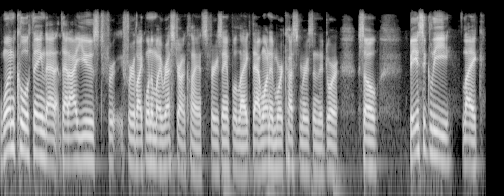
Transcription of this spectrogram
one cool thing that that I used for for like one of my restaurant clients, for example, like that wanted more customers in the door. So basically, like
